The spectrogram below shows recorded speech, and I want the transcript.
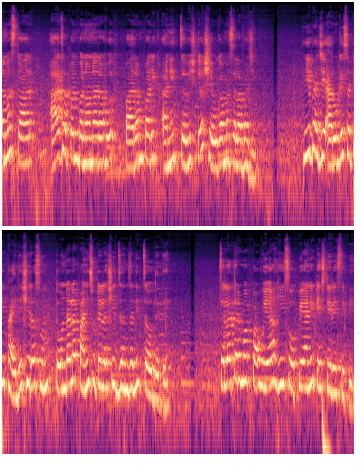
नमस्कार आज आपण बनवणार आहोत पारंपरिक आणि चविष्ट शेवगा मसाला भाजी. ही भाजी आरोग्यासाठी फायदेशीर असून तोंडाला पाणी सुटेल अशी झणझणीत चव देते. चला तर मग पाहूया ही सोपी आणि टेस्टी रेसिपी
